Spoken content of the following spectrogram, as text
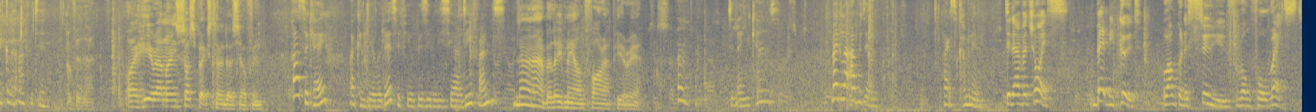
Megla Aberdeen. Over there. I hear our main suspect's turned herself in. That's okay. I can deal with this if you're busy with your CID friends. No, no, believe me, I'm far happier here. Oh, Didn't know you cared. Megla Aberdeen. Thanks for coming in. Did I have a choice? Better be good, or I'm gonna sue you for wrongful arrest.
